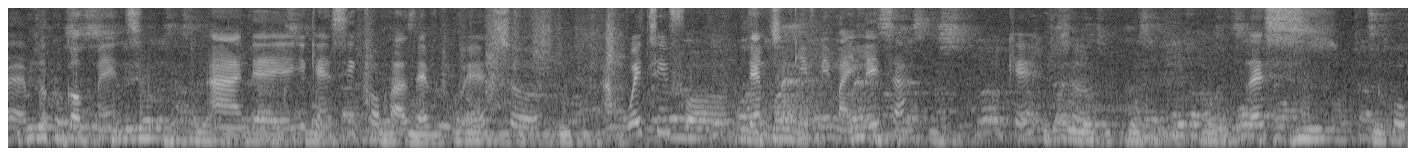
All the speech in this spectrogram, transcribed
um, local government and uh, you can see coppers everywhere. So i'm waiting for them to give me my letter. Okay so let's hope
